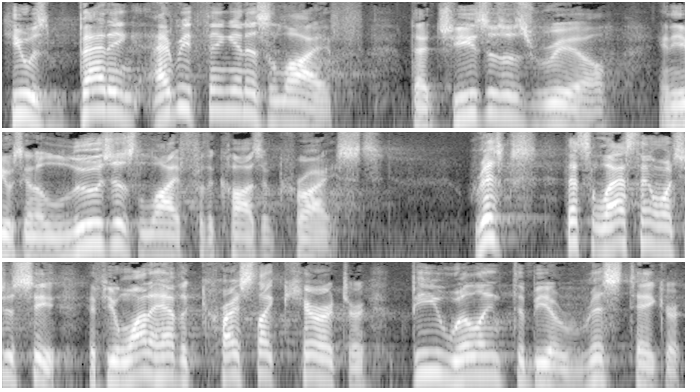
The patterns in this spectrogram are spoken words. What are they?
He was betting everything in his life that Jesus was real and he was going to lose his life for the cause of Christ. Risks, that's the last thing I want you to see. If you want to have a Christ like character, be willing to be a risk taker,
